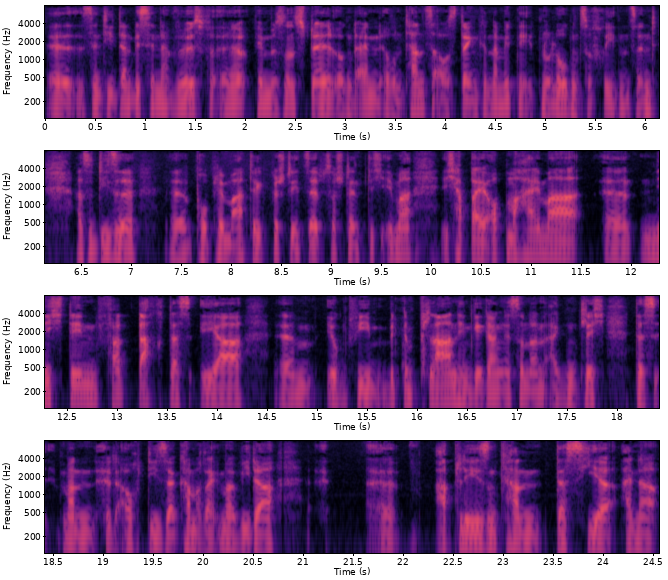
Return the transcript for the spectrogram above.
äh, sind die dann ein bisschen nervös. Äh, wir müssen uns schnell irgendeinen irren Tanz ausdenken, damit die Ethnologen zufrieden sind. Also diese äh, Problematik besteht selbstverständlich immer. Ich habe bei Oppenheimer äh, nicht den Verdacht, dass er ähm, irgendwie mit einem Plan hingegangen ist, sondern eigentlich, dass man äh, auch dieser Kamera immer wieder äh, ablesen kann, dass hier einer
